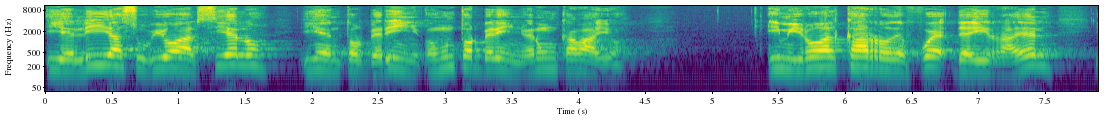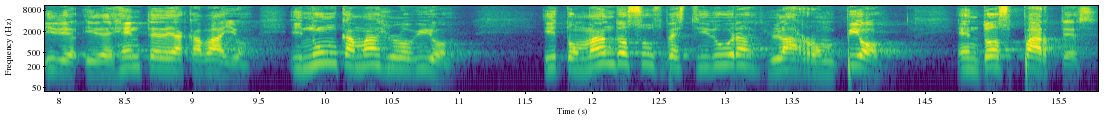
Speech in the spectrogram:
Y Elías subió al cielo y en, en un torberiño, era un caballo y miró al carro de, de Israel y de, y de, gente de a caballo, y nunca más lo vio. Y tomando sus vestiduras, la rompió en dos partes.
